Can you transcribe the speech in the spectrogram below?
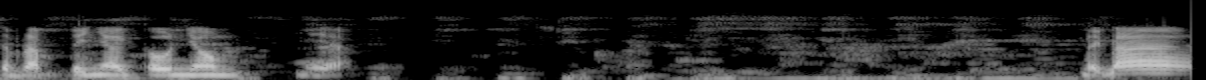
សម្រាប់ទិញឲ្យកូនខ្ញុំនេះបាយបាយ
